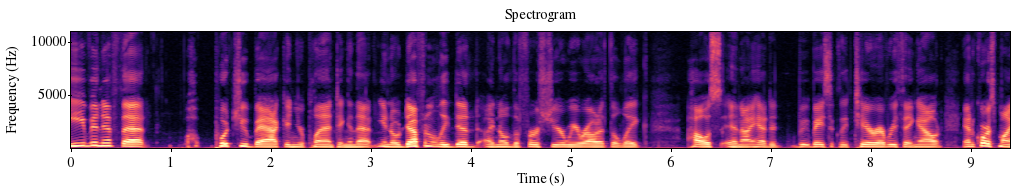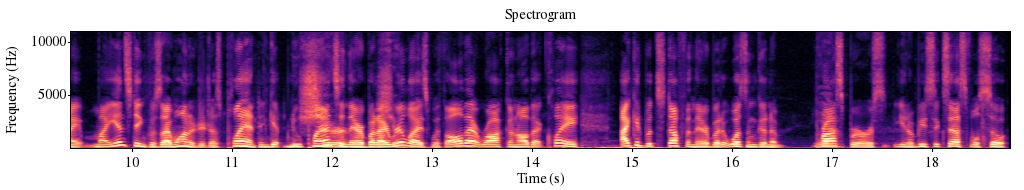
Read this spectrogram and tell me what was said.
even if that puts you back in your planting and that you know definitely did i know the first year we were out at the lake house and i had to basically tear everything out. And of course my my instinct was i wanted to just plant and get new plants in there but i sure. realized with all that rock and all that clay i could put stuff in there but it wasn't going to prosper or you know be successful. So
